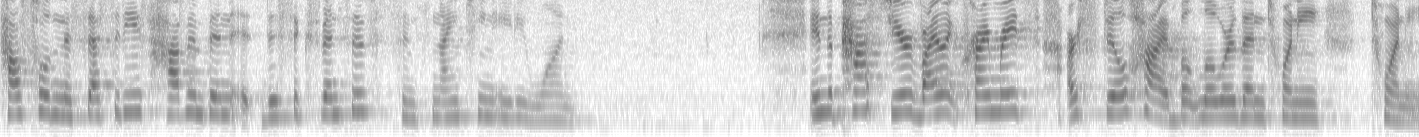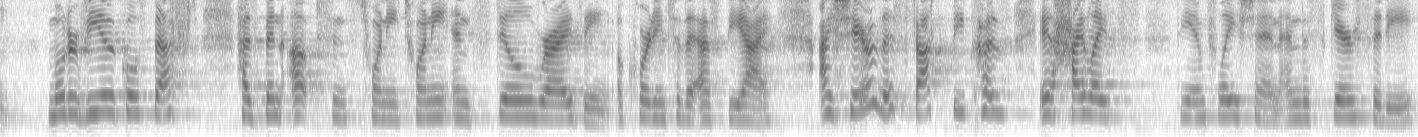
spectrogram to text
household necessities haven't been this expensive since 1981. In the past year, violent crime rates are still high but lower than 2020. Motor vehicle theft has been up since 2020 and still rising, according to the FBI. I share this fact because it highlights the inflation and the scarcity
